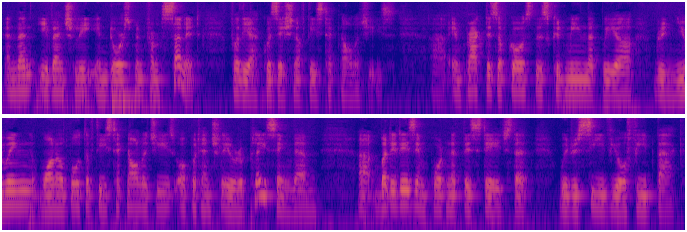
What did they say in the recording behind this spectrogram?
and then eventually endorsement from Senate for the acquisition of these technologies. Uh, in practice, of course, this could mean that we are renewing one or both of these technologies or potentially replacing them. Uh, but it is important at this stage that we receive your feedback.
